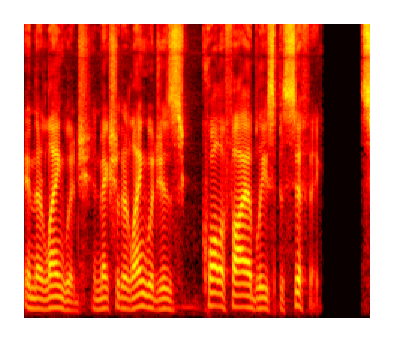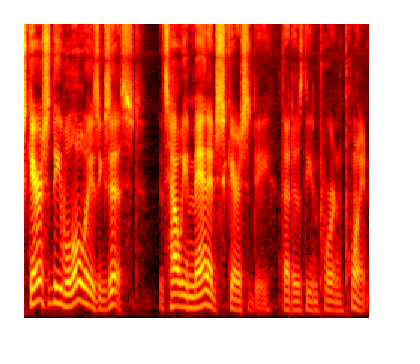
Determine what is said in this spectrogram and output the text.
in their language and make sure their language is qualifiably specific. Scarcity will always exist. It's how we manage scarcity that is the important point.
